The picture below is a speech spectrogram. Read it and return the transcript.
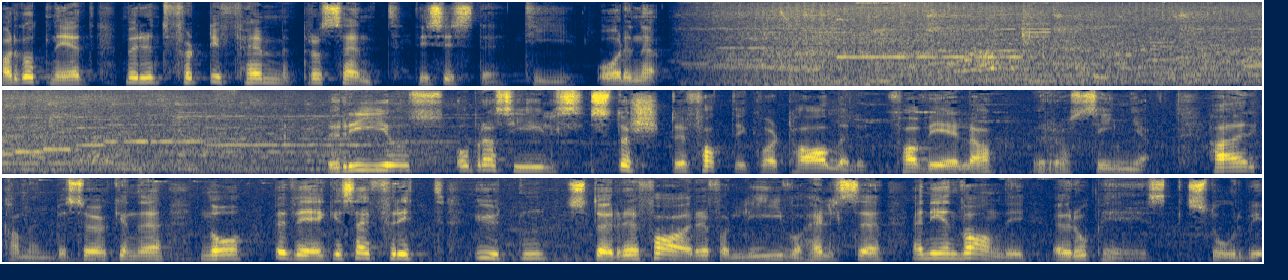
har gått ned med rundt 45% de siste ti årene. Rios og Brasils største fattigkvartal, eller favela, Rosinha. Her kan en besøkende nå bevege seg fritt uten større fare for liv og helse enn i en vanlig europeisk storby.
